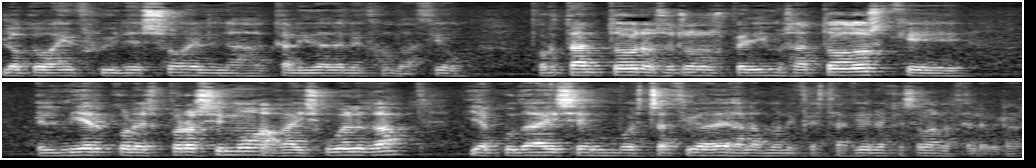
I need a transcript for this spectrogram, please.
lo que va a influir eso en la calidad de la información. Por tanto, nosotros os pedimos a todos que el miércoles próximo hagáis huelga y acudáis en vuestras ciudades a las manifestaciones que se van a celebrar.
